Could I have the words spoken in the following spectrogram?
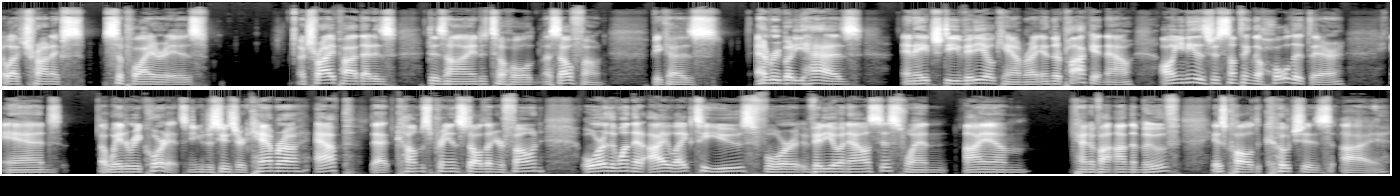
electronics supplier is. A tripod that is designed to hold a cell phone because everybody has an HD video camera in their pocket now. All you need is just something to hold it there and a way to record it. So you can just use your camera app that comes pre installed on your phone, or the one that I like to use for video analysis when I am kind of on the move is called Coach's Eye.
